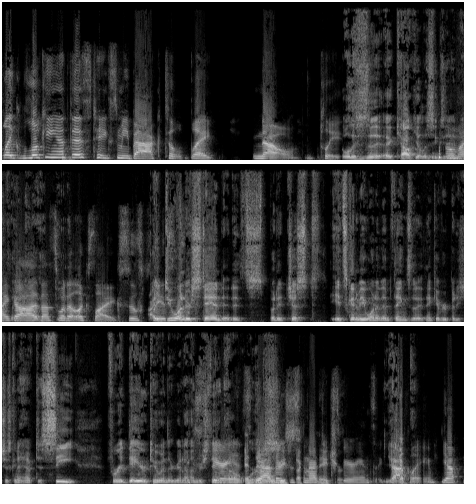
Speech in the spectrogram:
like looking at this takes me back to like no, please. Well, this is a, a calculus oh exam. oh my god, that's what it looks like. So I do understand it. It's but it just it's going to be one of them things that I think everybody's just going to have to see for a day or two, and they're going to understand how it works. Yeah, they're just gonna have to nature. experience Yep. exactly. Yep.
